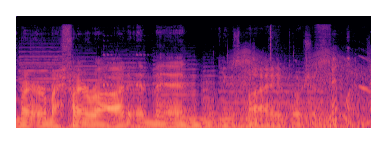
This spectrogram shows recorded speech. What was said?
my or my fire rod and then use my potion.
